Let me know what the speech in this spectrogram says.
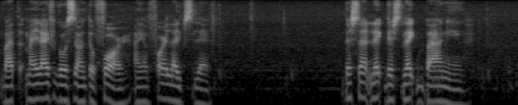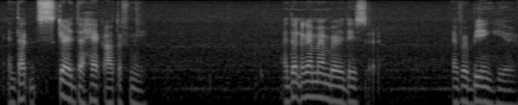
But my life goes down to four. I have four lives left. There's a, like there's like banging, and that scared the heck out of me. I don't remember this ever being here.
